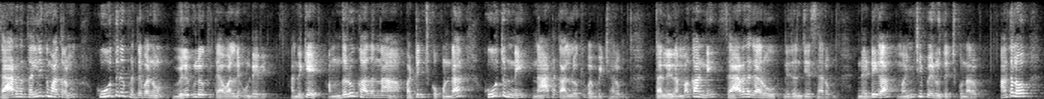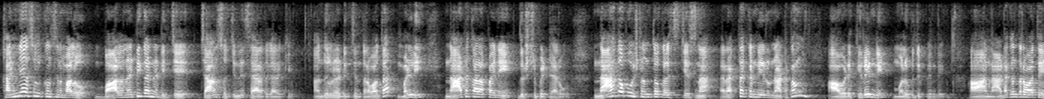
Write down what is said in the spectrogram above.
శారద తల్లికి మాత్రం కూతురి ప్రతిభను వెలుగులోకి తేవాలని ఉండేది. అందుకే అందరూ కాదన్నా పట్టించుకోకుండా కూతుర్ని నాటకాల్లోకి పంపించారు. తల్లి నమ్మకాన్ని శారద గారు నిజం చేశారు. నటిగా మంచి పేరు తెచ్చుకున్నారు. అంతలో కన్యాశుల్కం సినిమాలో బాలనటిగా నటించే ఛాన్స్ వచ్చింది శారద గారికి. అందులో నటించిన తర్వాత మళ్ళీ నాటకాలపైనే దృష్టి పెట్టారు. నాగభూషణంతో కలిసి చేసిన రక్త కన్నీరు నాటకం ఆవిడ కిరణ్ని మలుపు తిప్పింది. ఆ నాటకం తర్వాతే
